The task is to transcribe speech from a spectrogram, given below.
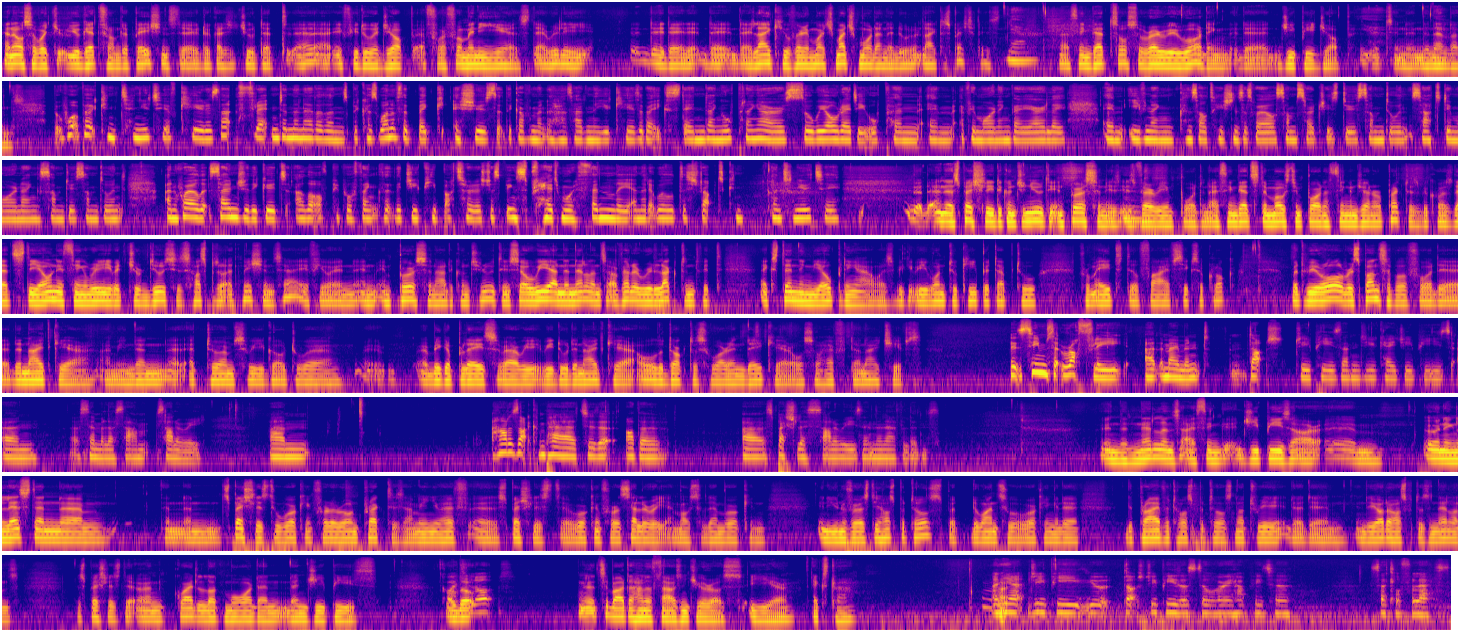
And also, what you, you get from the patients, the, the gratitude that uh, if you do a job for, for many years, they really they, they, they, they like you very much, much more than they do like the specialist. Yeah. I think that's also very rewarding, the, the GP job yeah. it's in, in the Netherlands. But what about continuity of care? Is that threatened in the Netherlands? Because one of the big issues that the government has had in the UK is about extending opening hours. So we already open um, every morning very early, um, evening consultations as well. Some surgeries do, some don't. Saturday morning, some do, some don't. And while it sounds really good, a lot of people think that the GP butter is just being spread more thinly and that it will disrupt con- continuity. And especially the continuity in person is, is mm. very important. I think that's the most important thing in general practice because that's the only thing really which reduces hospital admissions. Eh? If you're in, in, in person, are the continuity. So we in the Netherlands are very reluctant with extending the opening hours. We, we want to keep it up to from 8 till 5, 6 o'clock but we're all responsible for the, the night care. I mean, then at, at terms we go to a, a, bigger place where we, we do the night care. All the doctors who are in daycare also have the night shifts. It seems that roughly at the moment Dutch GPs and UK GPs earn a similar sam- salary. Um, how does that compare to the other uh, specialist salaries in the Netherlands? In the Netherlands, I think GPs are um, earning less than, um, than, than specialists who are working for their own practice. I mean, you have uh, specialists uh, working for a salary, and most of them work in, in university hospitals. But the ones who are working in the the private hospitals, not really the, the in the other hospitals in the Netherlands, the specialists they earn quite a lot more than than GPs. Quite Although a lot. It's about hundred thousand euros a year extra. And yet, GP, your Dutch GPs are still very happy to settle for less.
